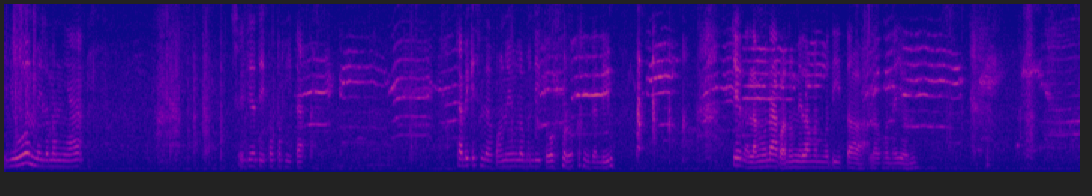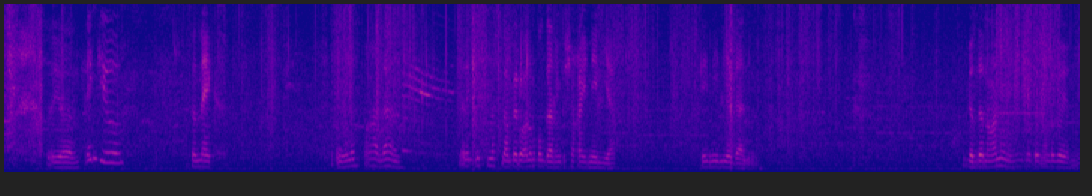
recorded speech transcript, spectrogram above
Ayun, may laman nga. So, dito ipapakita. Sabi kasi sila kung ano yung laman dito. Wala kang galing. Yan, alam mo na kung anong nilaman mo dito. Alam ko na yun. So, yun. Thank you. So, next. Ano ang pangalan? Merry Christmas lang, pero alam ko galing ko siya kay Nelia. Kay Nelia galing. Ganda naman yun, eh. ganda ng lagay mo.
